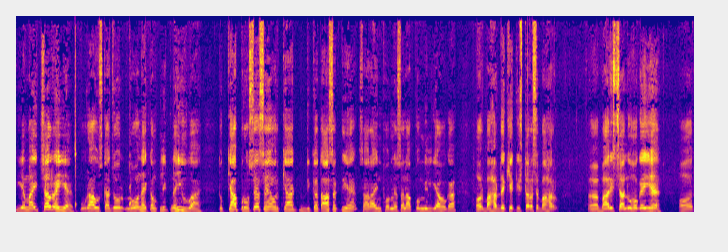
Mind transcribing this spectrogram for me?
ईएमआई चल रही है पूरा उसका जो लोन है कंप्लीट नहीं हुआ है तो क्या प्रोसेस है और क्या दिक्कत आ सकती है? सारा इन्फॉर्मेशन आपको मिल गया होगा। और बाहर देखिए किस तरह से बाहर बारिश चालू हो गई है। और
